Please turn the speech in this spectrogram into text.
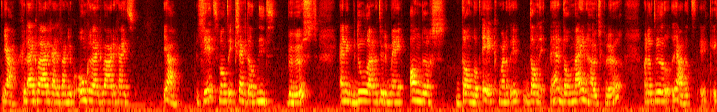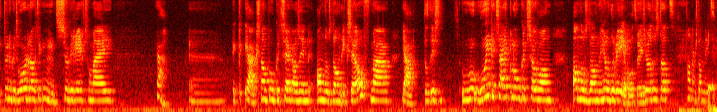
ja, gelijkwaardigheid of eigenlijk ongelijkwaardigheid ja, zit. Want ik zeg dat niet bewust. En ik bedoel daar natuurlijk mee anders dan dat ik, maar dat, dan, hè, dan mijn huidskleur. Maar dat wil, ja, dat, ik, ik, toen ik het hoorde dacht ik, hm, het suggereert voor mij, ja, uh, ik, ja, ik snap hoe ik het zeg als in anders dan ikzelf. Maar ja, dat is, hoe, hoe ik het zei klonk het zo van, anders dan heel de wereld, weet je wel. Dus dat... Anders dan wit.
